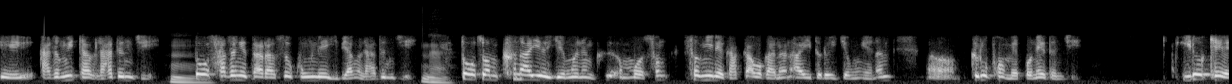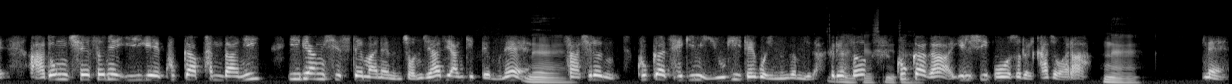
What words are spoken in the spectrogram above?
이, 가정 위탁을 하든지 음. 또 사정에 따라서 국내 입양을 하든지 네. 또좀 큰 아이의 경우는 그뭐 성, 성인에 가까워가는 아이들의 경우에는 어, 그룹홈에 보내든지 이렇게 아동 최선의 이익의 국가 판단이 입양 시스템 안에는 존재하지 않기 때문에 네. 사실은 국가 책임이 유기되고 있는 겁니다. 그래서 알겠습니다. 국가가 일시 보호소를 가져와라. 네. 네.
